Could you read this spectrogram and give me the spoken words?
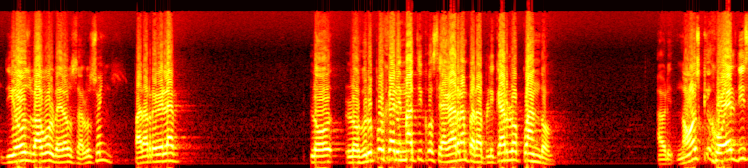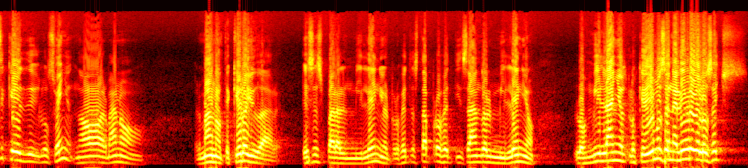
Dios va a volver a usar los sueños para revelar. los grupos carismáticos se agarran para aplicarlo cuando. No es que Joel dice que los sueños. No, hermano, hermano, te quiero ayudar. Ese es para el milenio. El profeta está profetizando el milenio, los mil años, los que vimos en el libro de los Hechos,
